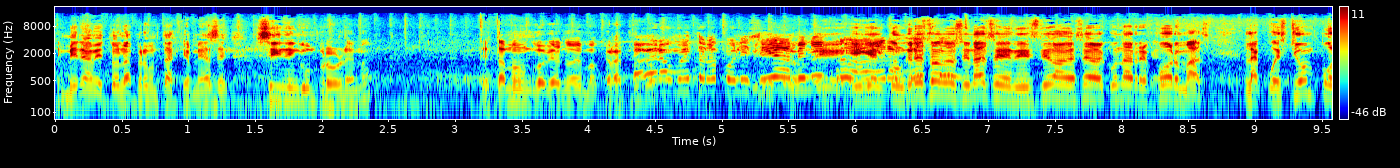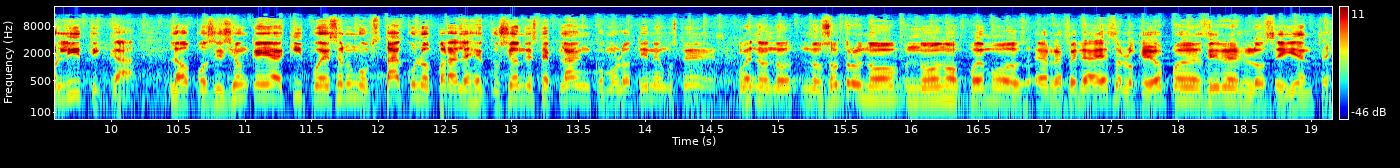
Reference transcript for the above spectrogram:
Y miren a mí todas las preguntas que me hacen sin ningún problema. Estamos en un gobierno democrático. ¿Va a haber aumento de la policía, Ministro, eh, ¿Va a en el Congreso aumento? Nacional se necesitan hacer algunas reformas. La cuestión política, la oposición que hay aquí puede ser un obstáculo para la ejecución de este plan, como lo tienen ustedes. Bueno, no- nosotros no, no nos podemos eh, referir a eso. Lo que yo puedo decir es lo siguiente.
